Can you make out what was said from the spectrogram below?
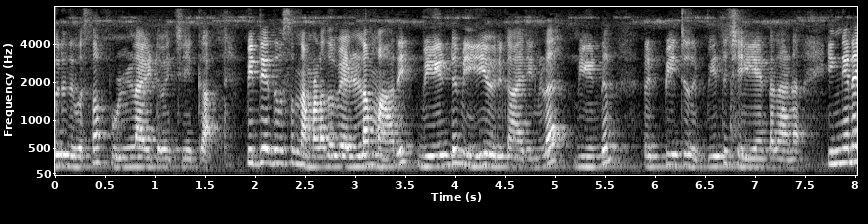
ഒരു ദിവസം ഫുള്ളായിട്ട് വെച്ചേക്കുക. പിറ്റേ ദിവസം നമ്മളത് വെള്ളം മാറി വീണ്ടും ഈ ഒരു കാര്യങ്ങൾ വീണ്ടും റിപ്പീറ്റ് റിപ്പീറ്റ് ചെയ്യേണ്ടതാണ്. ഇങ്ങനെ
